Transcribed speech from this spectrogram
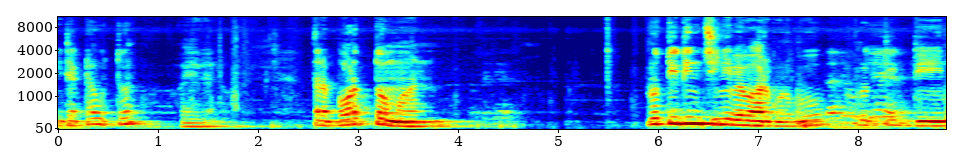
এটা একটা উত্তর হয়ে গেল। তাহলে বর্তমান প্রতিদিন চিনি ব্যবহার করব। প্রতিদিন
